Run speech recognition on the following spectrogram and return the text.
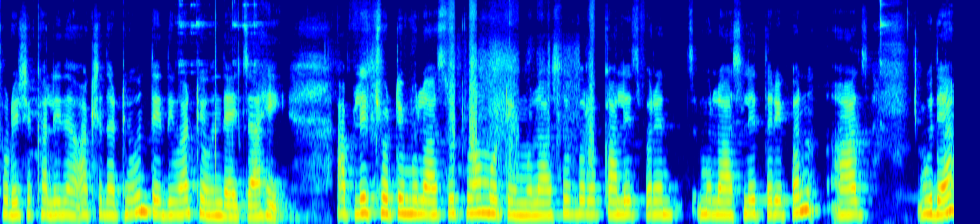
थोडेसे खाली अक्षदा ठेवून ते दिवा ठेवून द्यायचा आहे. आपले छोटे मुलं असो किंवा मोठे मुलं असो बरं कॉलेजपर्यंत मुलं असले तरी पण आज उद्या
